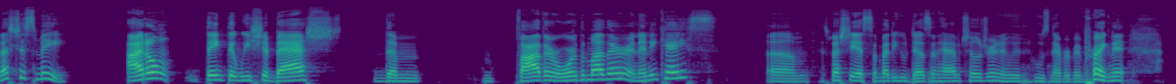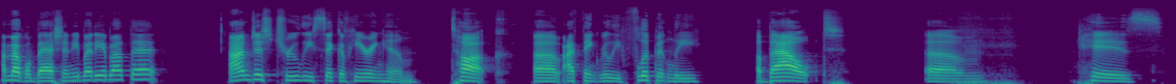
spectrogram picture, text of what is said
That's just me. I don't think that we should bash the father or the mother in any case um, especially as somebody who doesn't have children and who's never been pregnant. I'm not going to bash anybody about that. I'm just truly sick of hearing him talk, uh, I think, really flippantly about um, his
